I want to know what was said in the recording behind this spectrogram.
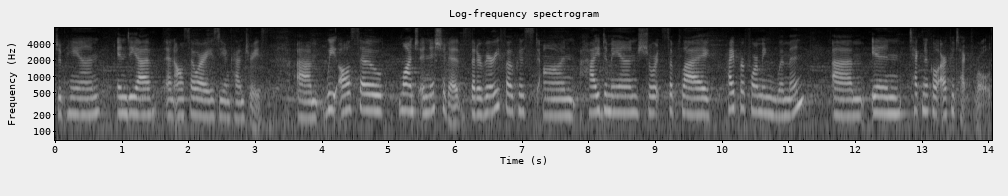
Japan, India, and also our ASEAN countries. Um, we also launch initiatives that are very focused on high demand, short supply, high performing women um, in technical architect roles.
